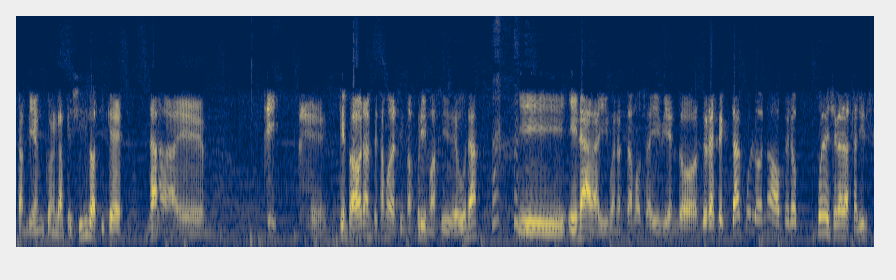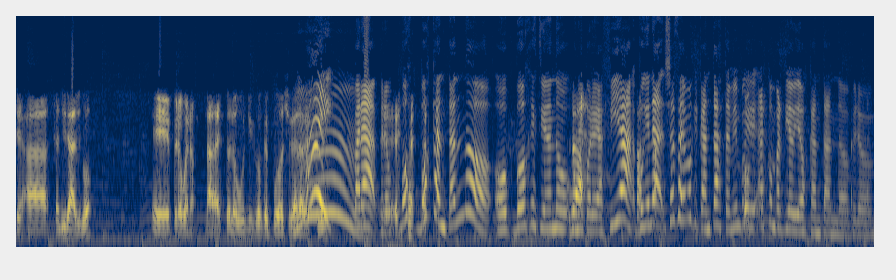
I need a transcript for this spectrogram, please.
también con el apellido, así que nada, eh, sí, eh, siempre ahora empezamos a decirnos primos así de una y, nada y bueno estamos ahí viendo de un espectáculo no pero puede llegar a salirse a salir algo Eh, pero bueno, nada, esto es lo único que puedo llegar a ¡Ay! decir. Pará, pero Eh. ¿vos, vos cantando o vos gestionando una No. coreografía? Porque nada, ya sabemos que cantás también porque has compartido videos cantando, pero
